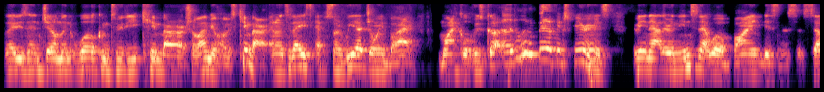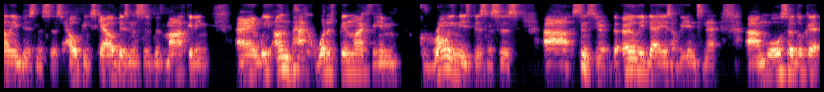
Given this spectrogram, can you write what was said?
Ladies and gentlemen, welcome to the Kim Barrett Show. I'm your host, Kim Barrett, and on today's episode, we are joined by Michael, who's got a little bit of experience being out there in the internet world, buying businesses, selling businesses, helping scale businesses with marketing, and we unpack what it's been like for him growing these businesses uh, since you know the early days of the internet. Um, we'll also look at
